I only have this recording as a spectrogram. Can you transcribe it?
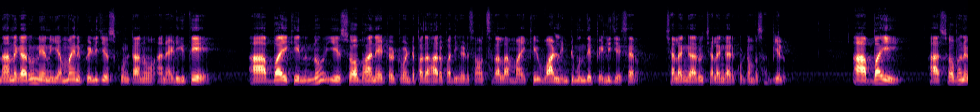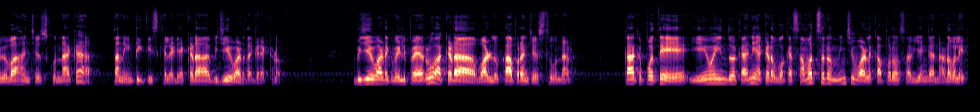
నాన్నగారు నేను ఈ అమ్మాయిని పెళ్ళి చేసుకుంటాను అని అడిగితే ఆ అబ్బాయికి నిన్ను ఈ శోభ అనేటటువంటి పదహారు పదిహేడు సంవత్సరాల అమ్మాయికి వాళ్ళ ఇంటి ముందే పెళ్ళి చేశారు. చలంగారు చలంగారి కుటుంబ సభ్యులు. ఆ అబ్బాయి ఆ శోభను వివాహం చేసుకున్నాక తన ఇంటికి తీసుకెళ్ళాడు ఎక్కడ? విజయవాడ దగ్గర ఎక్కడో. విజయవాడకి వెళ్ళిపోయారు అక్కడ వాళ్ళు కాపురం చేస్తూ ఉన్నారు. కాకపోతే ఏమైందో కానీ అక్కడ ఒక సంవత్సరం మించి వాళ్ళ కాపురం సవ్యంగా నడవలేదు.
